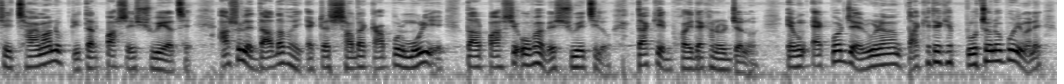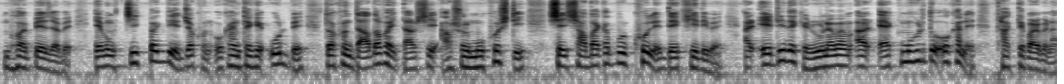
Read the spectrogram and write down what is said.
সেই ছায়ামানবটি তার পাশে শুয়ে আছে। আসলে দাদাভাই একটা সাদা কাপড় মুড়িয়ে তার পাশে ওভাবে শুয়েছিল তাকে ভয় দেখানোর জন্য এবং এক পর্যায়ে রুনা ম্যাম তাকে দেখে প্রচণ্ড পরিমাণে ভয় পেয়ে যাবে এবং চিকপাক দিয়ে যখন ওখান থেকে উঠবে, তখন দাদাভাই তার সেই আসল মুখোশটি, সেই সাদা কাপড় খুলে দেখিয়ে দিবে। আর এটি দেখে রুনা ম্যাম আর এক মুহূর্ত ওখানে থাকতে পারবে না।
